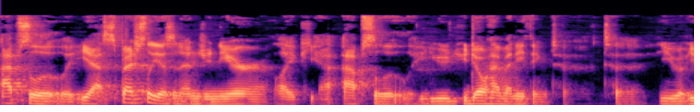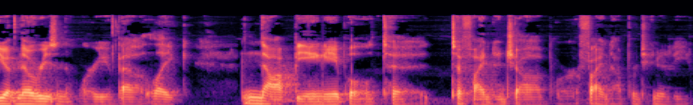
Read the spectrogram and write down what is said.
Absolutely. Yeah. Especially as an engineer, like, yeah, absolutely. You, you don't have anything to, to, you, you have no reason to worry about like not being able to, to find a job or find opportunity.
